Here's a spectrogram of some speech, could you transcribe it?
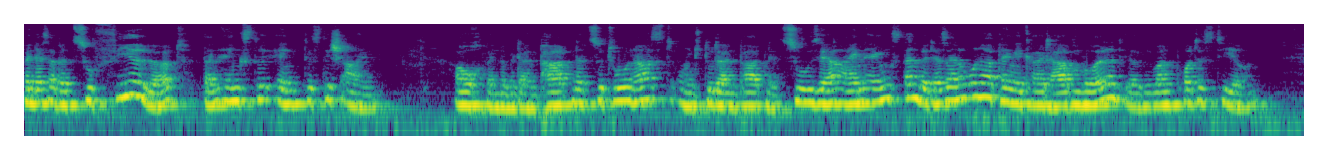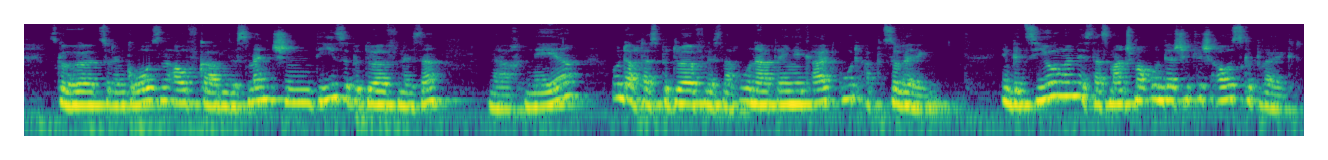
Wenn das aber zu viel wird, dann engst du, engt es dich ein. Auch wenn du mit deinem Partner zu tun hast und du deinen Partner zu sehr einengst, dann wird er seine Unabhängigkeit haben wollen und irgendwann protestieren. Es gehört zu den großen Aufgaben des Menschen, diese Bedürfnisse nach Nähe und auch das Bedürfnis nach Unabhängigkeit gut abzuwägen. In Beziehungen ist das manchmal auch unterschiedlich ausgeprägt.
